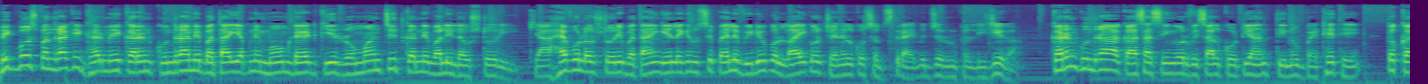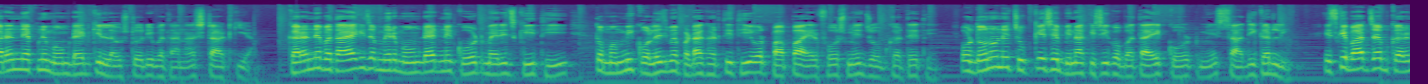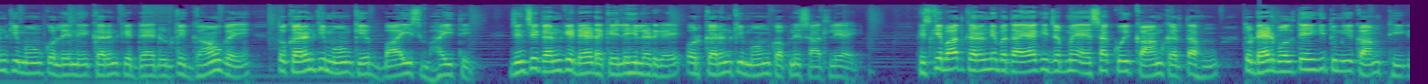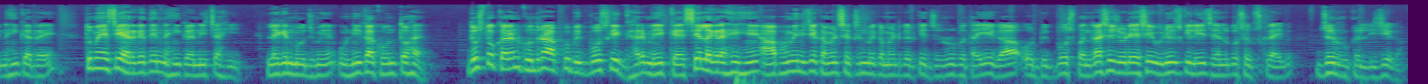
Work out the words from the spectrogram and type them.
Big boss 15 के घर में करण कुंद्रा ने बताई अपने मोम डैड की रोमांचित करने वाली लव स्टोरी क्या है वो लव स्टोरी बताएँगे, लेकिन उससे पहले वीडियो को लाइक और चैनल को सब्सक्राइब ज़रूर कर लीजिएगा। करण कुंद्रा, आकाशा सिंह और विशाल कोटियान तीनों बैठे थे तो करण ने अपने मोम डैड की लव स्टोरी बताना स्टार्ट किया। करण ने बताया कि जब मेरे मोम डैड ने कोर्ट मैरिज की थी तो मम्मी कॉलेज में पढ़ा करती थी और पापा एयरफोर्स में जॉब करते थे, और दोनों ने चुपके से बिना किसी को बताए कोर्ट में शादी कर ली। इसके बाद जब करण की मोम को लेने करण के डैड उनके गाँव गए तो करण की मोम के 22 भाई थे, जिनसे करण के डैड अकेले ही लड़ गए और करण की मोम को अपने साथ ले आए। इसके बाद करण ने बताया कि जब मैं ऐसा कोई काम करता हूँ तो डैड बोलते हैं कि तुम ये काम ठीक नहीं कर रहे, तुम्हें ऐसी हरकतें नहीं करनी चाहिए, लेकिन मुझमें उन्हीं का खून तो है। दोस्तों, करण कुंद्रा आपको बिग बॉस के घर में कैसे लग रहे हैं, आप हमें नीचे कमेंट सेक्शन में कमेंट करके ज़रूर बताइएगा, और बिग बॉस 15 से जुड़े ऐसे वीडियोस के लिए चैनल को सब्सक्राइब ज़रूर कर लीजिएगा।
